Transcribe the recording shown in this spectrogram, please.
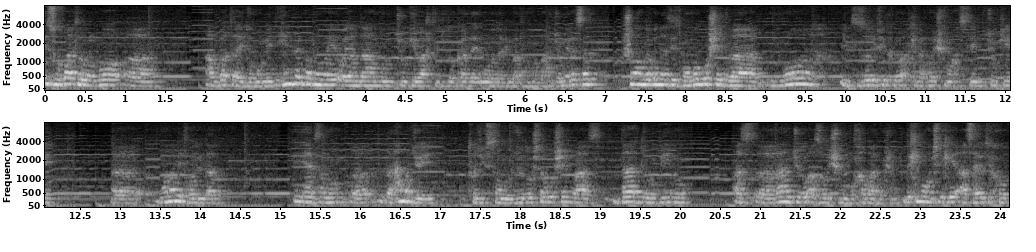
ин суҳбатро мо албатта идома медиҳем дар барномаи ояндаамон чунки вақти ҷудо кардаи мо дар ин барнома ба анҷом мерасад шунавандагон азиз бо мо бошед ва мо интизори фикру ақидаҳои шумо ҳастем чунки мо наметавонем дар як замон дар ҳама ҷои тоҷикистон вуҷуд дошта бошем ва аз дарду бину аз ранҷу азоби шумо бохабар бошем лекин мо он чизе ки аз ҳаёти худ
